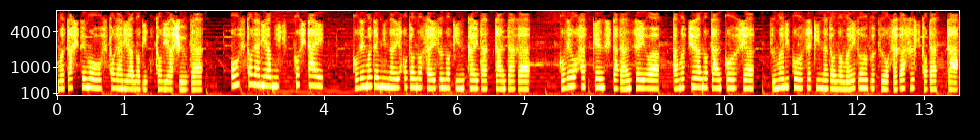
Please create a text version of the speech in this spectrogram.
またしてもオーストラリアのビクトリア州だ。オーストラリアに引っ越したい。これまでにないほどのサイズの金塊だったんだが、これを発見した男性は、アマチュアの炭鉱者、つまり鉱石などの埋蔵物を探す人だった。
